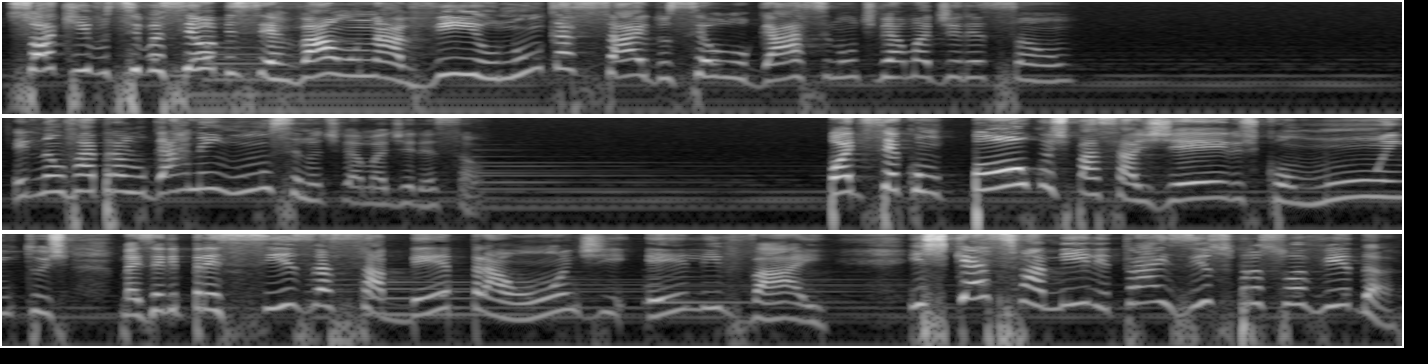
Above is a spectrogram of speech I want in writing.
Só que se você observar um navio, nunca sai do seu lugar se não tiver uma direção. Ele não vai para lugar nenhum se não tiver uma direção. Pode ser com poucos passageiros, com muitos, mas ele precisa saber para onde ele vai. Esquece família e traz isso para a sua vida.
